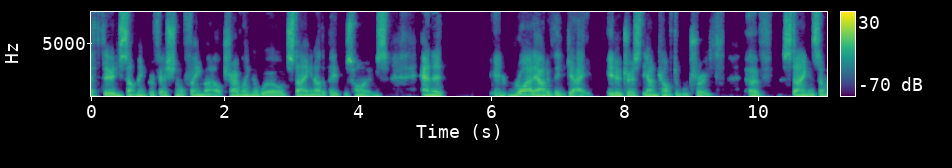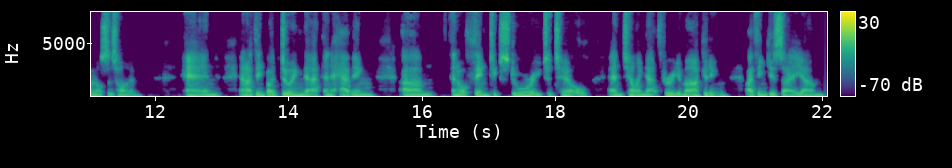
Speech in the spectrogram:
a thirty something professional female traveling the world, staying in other people's homes, and it it right out of the gate it addressed the uncomfortable truth of staying in someone else's home. And and i think by doing that and having um, an authentic story to tell and telling that through your marketing, I think is a um,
